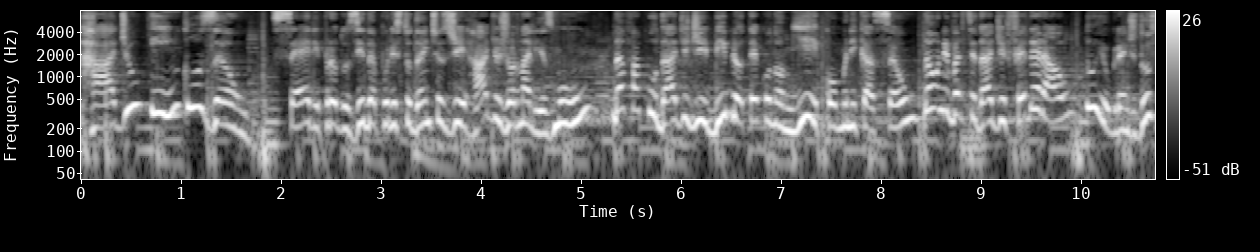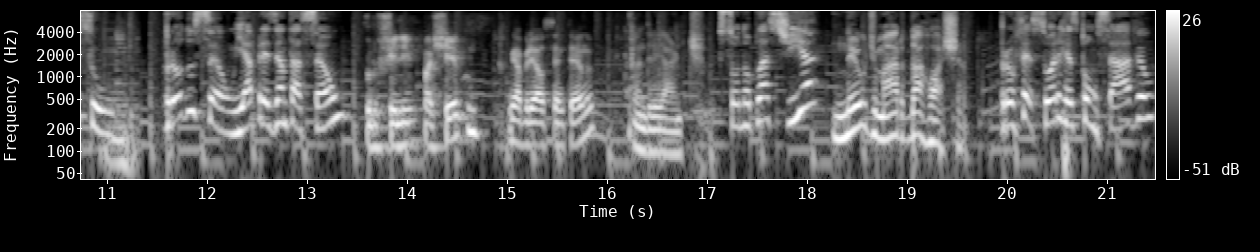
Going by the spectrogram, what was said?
Rádio e Inclusão, série produzida por estudantes de Radiojornalismo 1 da Faculdade de Biblioteconomia e Comunicação da Universidade Federal do Rio Grande do Sul. Produção e apresentação por Felipe Pacheco, Gabriel Centeno, André Arndt. Sonoplastia Neudimar da Rocha. Professor responsável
